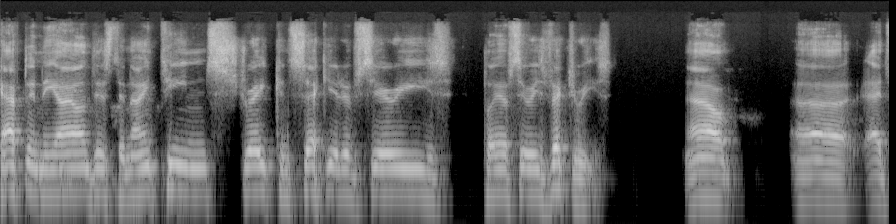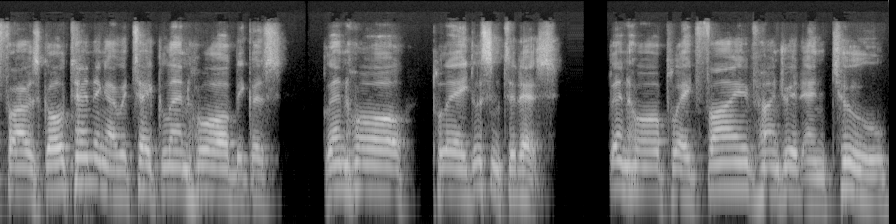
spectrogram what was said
captained the Islanders to 19 straight consecutive series, playoff series victories. Now, uh, as far as goaltending, I would take Glenn Hall because Glenn Hall played, listen to this Glenn Hall played 502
